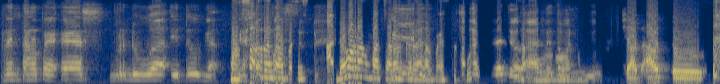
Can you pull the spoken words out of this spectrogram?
Rental PS berdua itu gak masa nggak rental masuk. PS ada orang pacaran ke Iya. rental PS berdua? ada tuh Ya ada temanku shout out to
